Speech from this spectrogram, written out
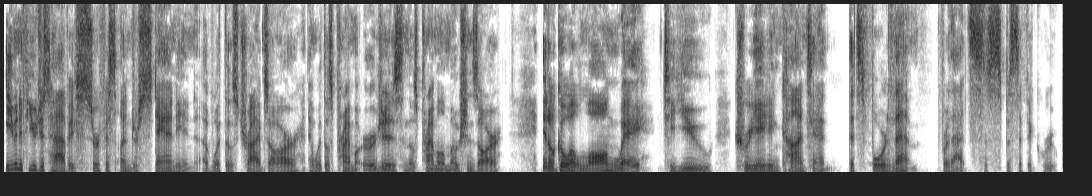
even if you just have a surface understanding of what those tribes are and what those primal urges and those primal emotions are, it'll go a long way to you creating content that's for them, for that specific group.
